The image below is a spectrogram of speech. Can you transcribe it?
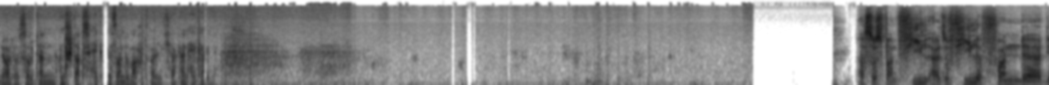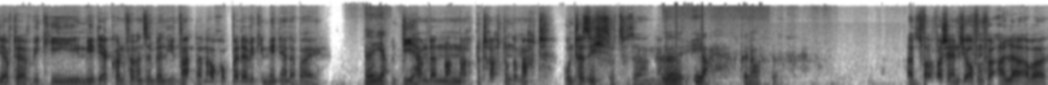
Ja, das habe ich dann anstatt Hackathon gemacht, weil ich ja kein Hacker bin. Achso, es waren viel, also viele von der, die auf der Wikimedia-Konferenz in Berlin waren, dann auch bei der Wikimedia dabei. Äh, ja. Und die haben dann noch eine Nachbetrachtung gemacht, unter sich sozusagen. Ne? Äh, ja, genau. Also es war wahrscheinlich offen für alle, aber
